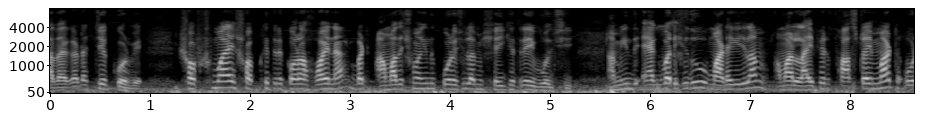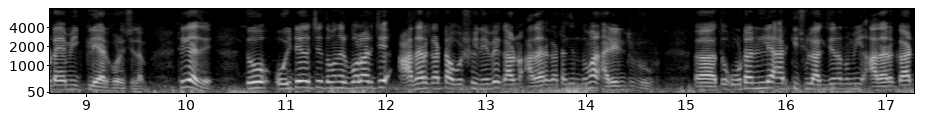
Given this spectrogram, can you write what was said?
আধার কার্ডটা চেক করবে। সব সময় সব ক্ষেত্রে করা হয় না বাট আমাদের সময় কিন্তু করেছিল, আমি সেই ক্ষেত্রেই বলছি। আমি কিন্তু একবারই শুধু মাঠে গেছিলাম, আমার লাইফের ফার্স্ট টাইম মাঠ, ওটাই আমি ক্লিয়ার করেছিলাম। ঠিক আছে? তো ওইটাই হচ্ছে তোমাদের বলার যে আধার কার্ডটা অবশ্যই নেবে, কারণ আধার কার্ডটা কিন্তু তোমার আইডেন্টি প্রুফ তো ওটা নিলে আর কিছু লাগছে না, তুমি আধার কার্ড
